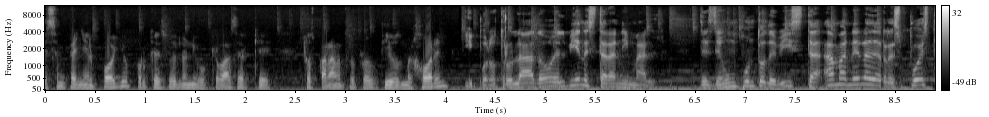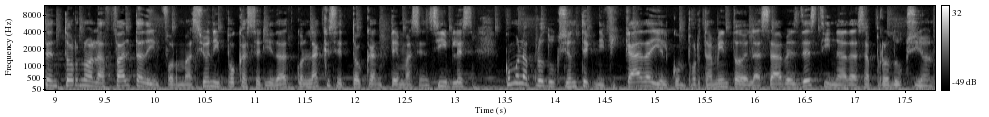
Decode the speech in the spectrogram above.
desempeña el pollo, porque eso es lo único que va a hacer que los parámetros productivos mejoren. Y por otro lado, el bienestar animal, desde un punto de vista a manera de respuesta en torno a la falta de información y poca seriedad con la que se tocan temas sensibles como la producción tecnificada y el comportamiento de las aves destinadas a producción.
